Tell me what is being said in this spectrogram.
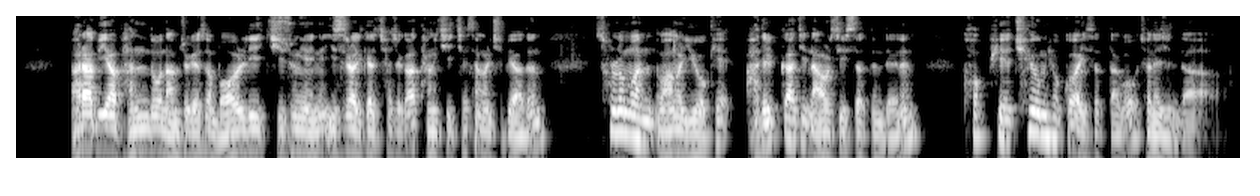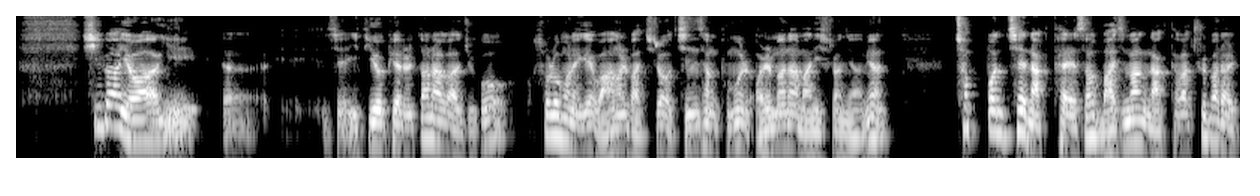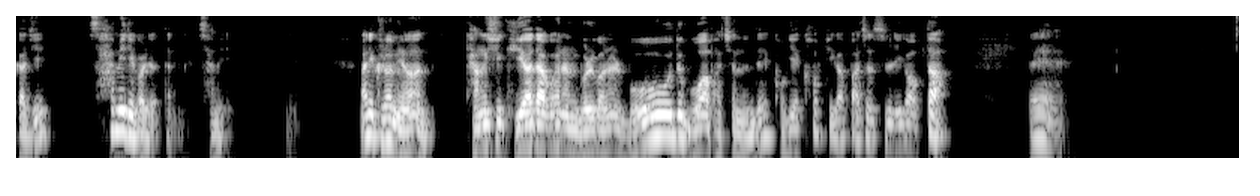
아라비아 반도 남쪽에서 멀리 지중해 있는 이스라엘까지 찾아가 당시 재상을 지배하던 솔로몬 왕을 유혹해 아들까지 나올 수 있었던 데는 커피의 최음 효과가 있었다고 전해진다. 시바 여왕이 어, 이제 이티오피아를 떠나가지고 솔로몬에게 왕을 바치러 진상품을 얼마나 많이 실었냐면 첫 번째 낙타에서 마지막 낙타가 출발할까지 3일이 걸렸다는 거예요. 3일이. 아니 그러면 당시 귀하다고 하는 물건을 모두 모아 바쳤는데 거기에 커피가 빠졌을 리가 없다. 네.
